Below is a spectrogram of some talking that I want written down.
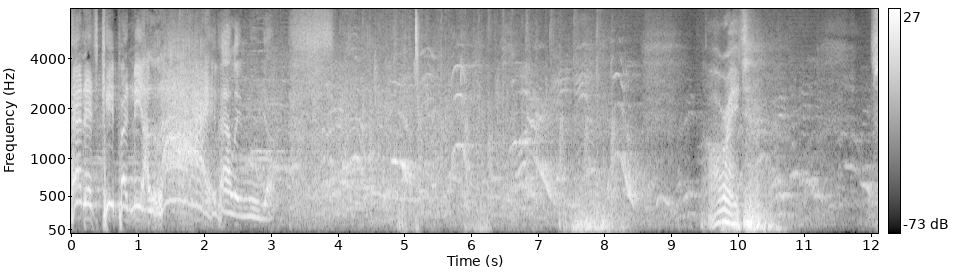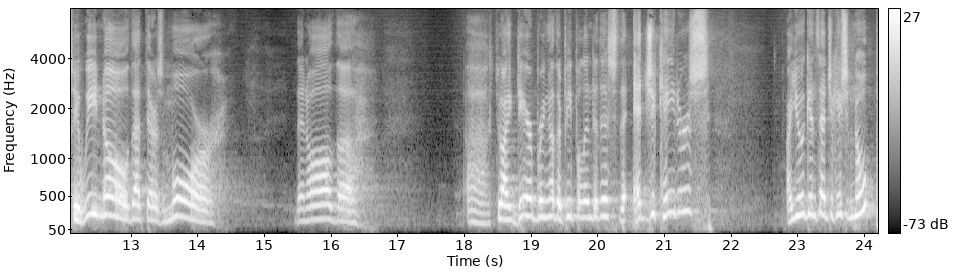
and it's keeping me alive. Hallelujah. All right. See, we know that there's more than all the. Uh, do I dare bring other people into this? The educators? Are you against education? Nope.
